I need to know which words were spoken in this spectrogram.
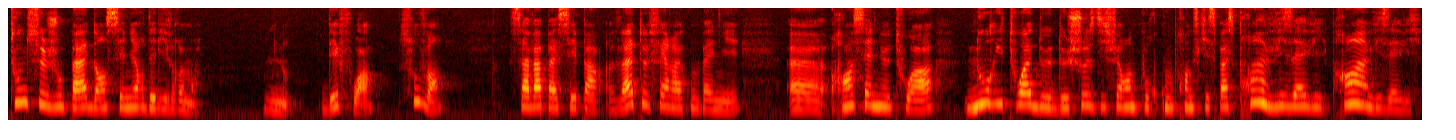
tout ne se joue pas dans Seigneur délivre-moi. Non. Des fois, souvent, ça va passer par va te faire accompagner, euh, renseigne-toi, nourris-toi de, de, choses différentes pour comprendre ce qui se passe. Prends un vis-à-vis, prends un vis-à-vis.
